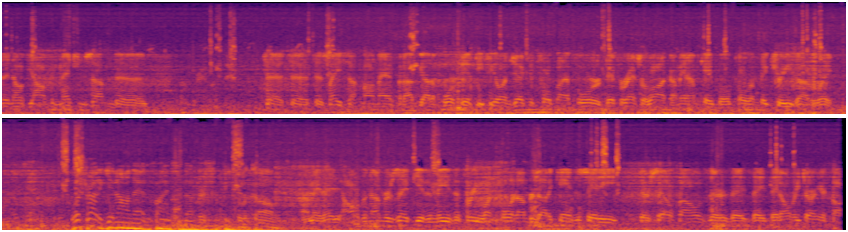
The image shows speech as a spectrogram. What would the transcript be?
I don't know if y'all can mention something to, to, to, to say something on that, but I've got a 450 fuel injected 4x4 differential lock. I mean, I'm capable of pulling big trees out of the way. We'll try to get on that and find some numbers for people to call. I mean, they, all the numbers they've given me, the 314 numbers out of Kansas City, their cell phones, they, they, they don't return your call.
